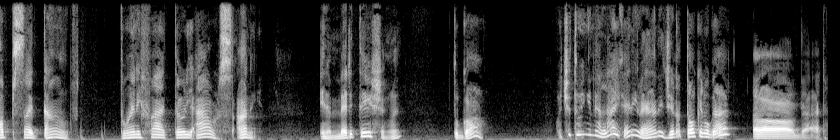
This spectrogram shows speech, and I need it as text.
upside down, 25, 30 hours, honey, in a meditation, man, to God. What you doing in your life anyway, honey? You're not talking to God? Oh God.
